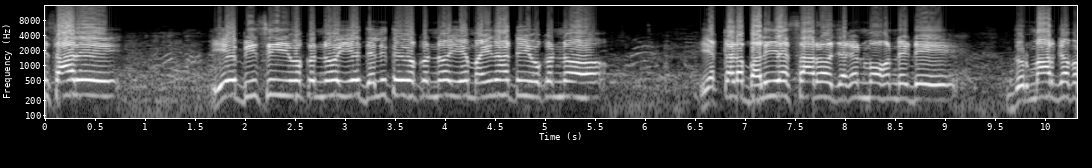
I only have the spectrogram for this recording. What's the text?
ఈసారి ఏ బీసీ యువకుడినో ఏ దళిత యువకుడినో ఏ మైనార్టీ యువకుడినో ఎక్కడ బలి చేస్తారో జగన్మోహన్ రెడ్డి దుర్మార్గపు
